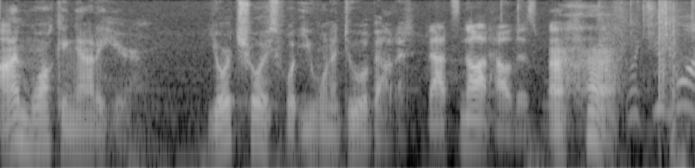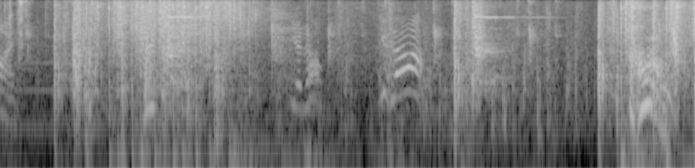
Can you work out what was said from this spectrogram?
I'm walking out of here. Your choice what you want to do about it. That's not how this works. Uh-huh. What you want? Get up! Get up!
